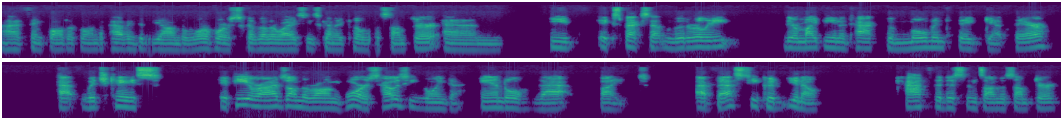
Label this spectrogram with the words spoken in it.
I think Baldric will end up having to be on the Warhorse because otherwise he's going to kill the Sumpter and he expects that literally there might be an attack the moment they get there. At which case, if he arrives on the wrong horse, how is he going to handle that fight? At best, he could, you know, half the distance on the Sumpter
